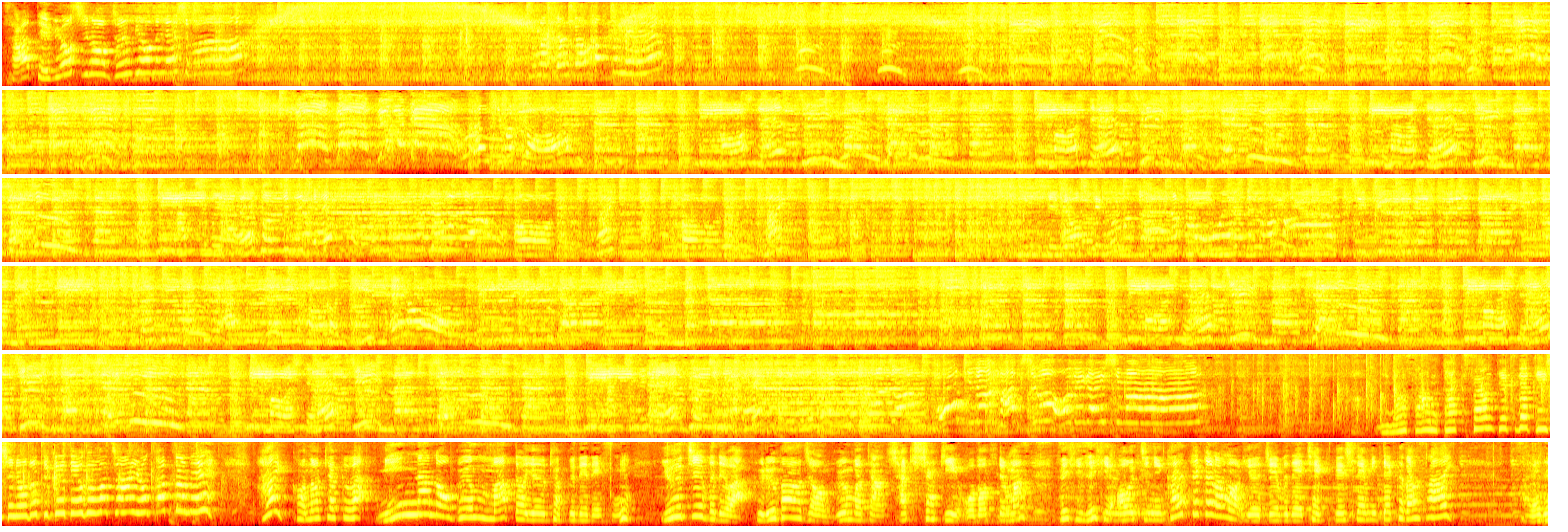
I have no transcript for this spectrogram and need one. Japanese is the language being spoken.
さあ手拍子の準備お願いします。して皆さんたくさん手伝って一緒に踊ってくれてよぐんまちゃんよかったね。はいこの曲は「みんなの群馬」という曲でですね。YouTube ではフルバージョンぐんまちゃんシャキシャキ踊ってます。ぜひぜひお家に帰ってからも YouTube でチェックしてみてください。それでは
